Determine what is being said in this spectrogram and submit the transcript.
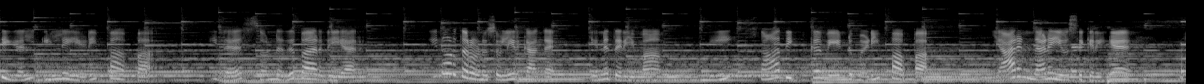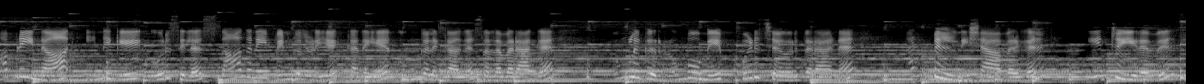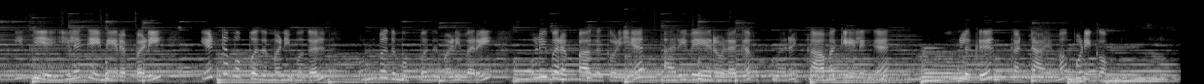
வார்த்தைகள் இல்லையடி பாப்பா. இத சொன்னது பாரதியார். இன்னொருத்தர் ஒண்ணு சொல்லியிருக்காங்க. என்ன தெரியுமா? நீ சாதிக்க வேண்டுமடி பாப்பா. யாருன்னு தானே யோசிக்கிறீங்க? அப்படின்னா இன்னைக்கு ஒரு சில சாதனை பெண்களுடைய கதையை உங்களுக்காக சொல்ல வராங்க. உங்களுக்கு ரொம்பவுமே பிடிச்ச ஒருத்தரான அன்பில் நிஷா அவர்கள் இன்று இரவு இந்திய இலங்கை நேரப்படி எட்டு முப்பது மணி முதல் ஒன்பது முப்பது மணி வரை ஒளிபரப்பாகக்கூடிய அறிவியர் உலகம் மறக்காம கேளுங்க. உங்களுக்கு கட்டாயமா பிடிக்கும்.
